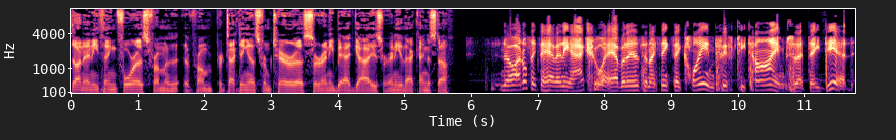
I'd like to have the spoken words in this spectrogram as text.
done anything for us from uh, from protecting us from terrorists or any bad guys or any of that kind of stuff? No, I don't think they have any actual evidence, and I think they claim 50 times that they did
